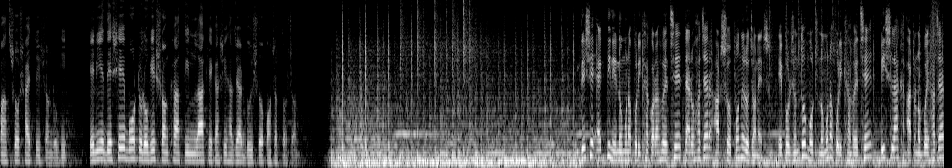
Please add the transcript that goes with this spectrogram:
পাঁচশো সাঁত্রিশ জন রোগী। এ নিয়ে দেশে মোট রোগীর সংখ্যা তিন লাখ একাশি হাজার দুইশো পঁচাত্তর জন। দেশে একদিনে নমুনা পরীক্ষা করা হয়েছে তেরো হাজার আটশো পনেরো জনের। এ পর্যন্ত মোট নমুনা পরীক্ষা হয়েছে বিশ লাখ আটানব্বই হাজার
